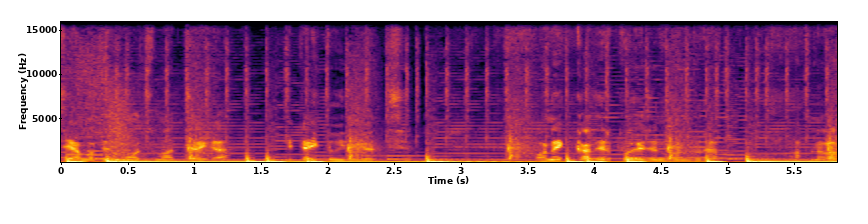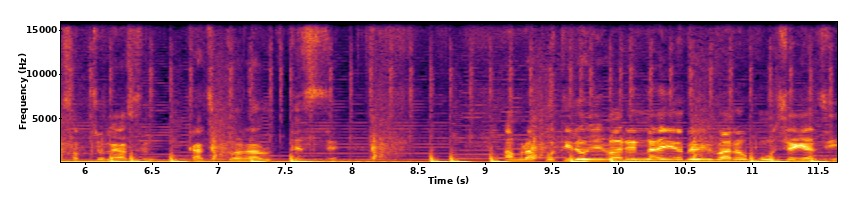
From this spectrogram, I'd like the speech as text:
যে আমাদের মজমার জায়গা, এটাই তৈরি হচ্ছে। অনেক কাজের প্রয়োজন বন্ধুরা। আপনারা সব চলে আসুন, কাজ করার আমরা প্রতি রবিবারের নাই রবিবারও পৌঁছে গেছি।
